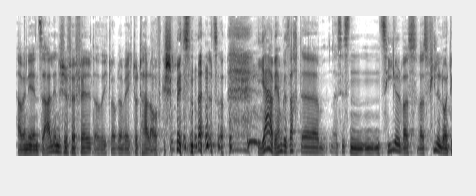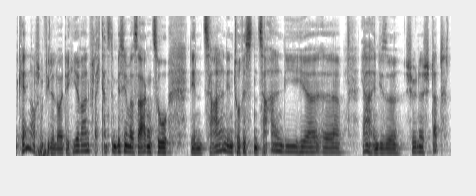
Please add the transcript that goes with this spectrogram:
aber wenn ihr ins Saarländische verfällt, also ich glaube, dann wäre ich total aufgeschmissen. also, ja, wir haben gesagt, äh, es ist ein, ein Ziel, was, was viele Leute kennen, auch schon viele Leute hier waren. Vielleicht kannst du ein bisschen was sagen sagen zu den Zahlen, den Touristenzahlen, die hier äh, ja in diese schöne Stadt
